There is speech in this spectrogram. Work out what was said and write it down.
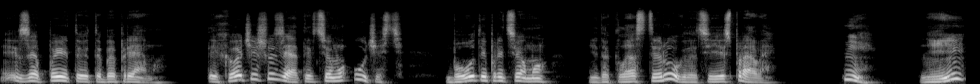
і запитую тебе прямо. Ти хочеш узяти в цьому участь, бути при цьому і докласти рук до цієї справи? Ні, Ні?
